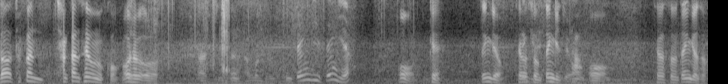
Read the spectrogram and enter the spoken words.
나 잠깐 잠깐 세워놓고. 어저 어. 아 지금 안 건드리고 땡기 땡기야? 어, 오케이. 땡겨. 대각선 땡기지? 어, 어. 대각선 땡겨서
